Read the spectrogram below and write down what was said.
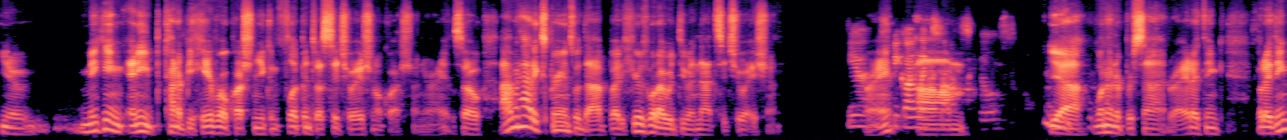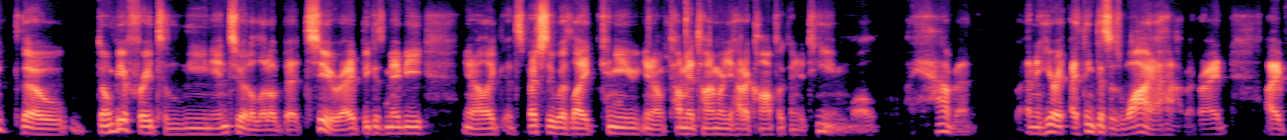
you know making any kind of behavioral question you can flip into a situational question right so i haven't had experience with that but here's what i would do in that situation Yeah. Right. Speak on like Um, soft skills. Mm-hmm. yeah 100% right? I think but i think though don't be afraid to lean into it a little bit too right? Because maybe you know like especially with like can you you know tell me a time where you had a conflict on your team? Well i haven't. And here i think this is why i haven't right? I've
